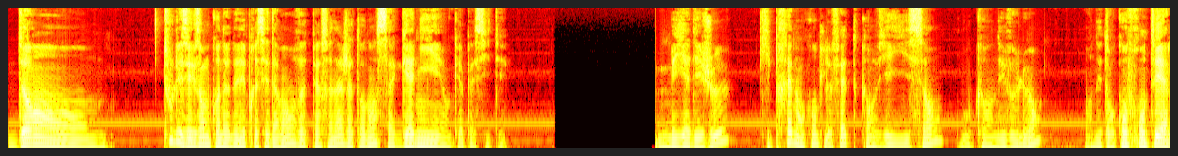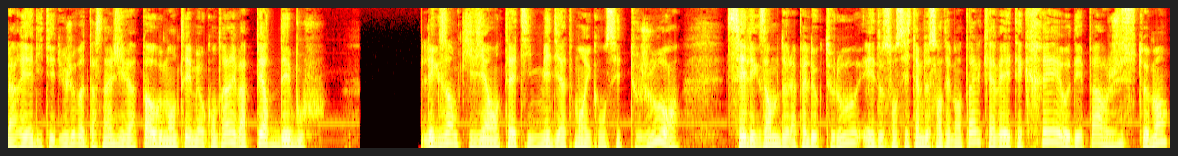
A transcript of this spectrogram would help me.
Dans tous les exemples qu'on a donnés précédemment, votre personnage a tendance à gagner en capacité. Mais il y a des jeux qui prennent en compte le fait qu'en vieillissant ou qu'en évoluant, en étant confronté à la réalité du jeu, votre personnage il va pas augmenter, mais au contraire il va perdre des bouts. L'exemple qui vient en tête immédiatement et qu'on cite toujours, c'est l'exemple de l'appel de Cthulhu et de son système de santé mentale qui avait été créé au départ justement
